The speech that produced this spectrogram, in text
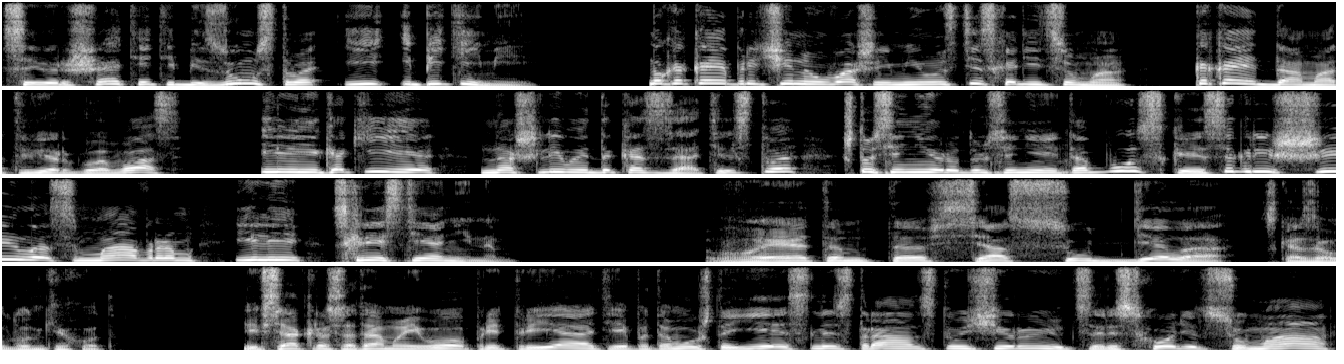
совершать эти безумства и эпитимии. Но какая причина у вашей милости сходить с ума? Какая дама отвергла вас? Или какие нашли вы доказательства, что сеньора Дульсинея Табосская согрешила с Мавром или с христианином?» «В этом-то вся суть дела, — сказал Дон Кихот и вся красота моего предприятия, потому что если странствующий рыцарь сходит с ума,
